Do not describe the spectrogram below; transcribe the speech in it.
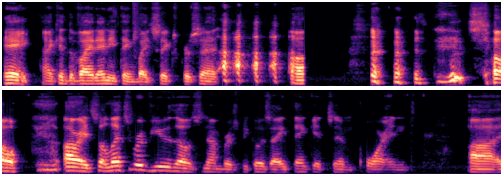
Hey, I could divide anything by six percent. uh, so, all right. So let's review those numbers because I think it's important. Uh,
